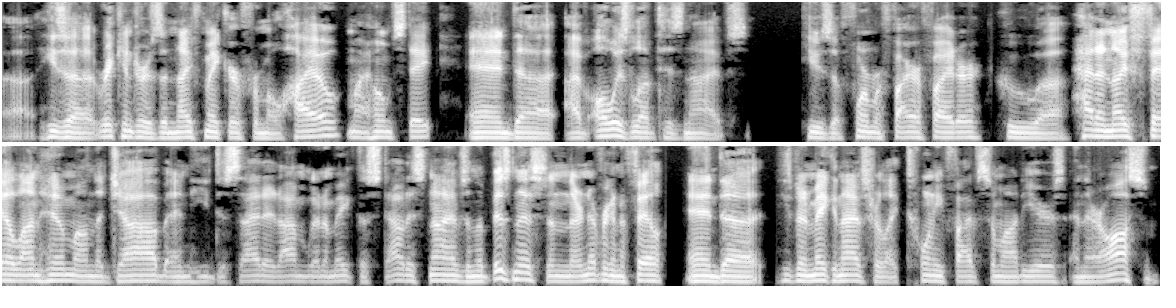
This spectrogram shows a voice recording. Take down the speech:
uh, he's a Rick Hinderer is a knife maker from Ohio, my home state, and uh, I've always loved his knives. He was a former firefighter who uh, had a knife fail on him on the job, and he decided I'm going to make the stoutest knives in the business, and they're never going to fail. And uh, he's been making knives for like 25 some odd years, and they're awesome.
